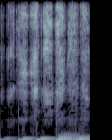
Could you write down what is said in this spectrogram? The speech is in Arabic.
うん。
